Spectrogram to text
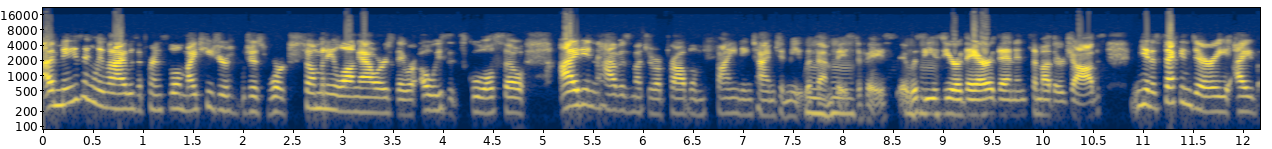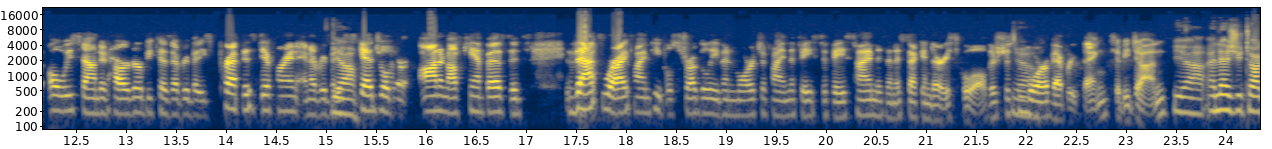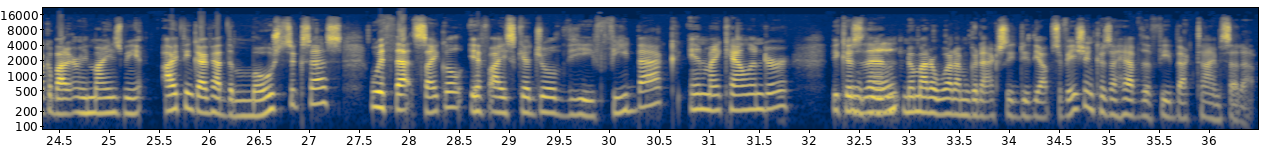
amazingly, when I was a principal, my teachers just worked so many long hours. They were always at school. So I didn't have as much of a problem finding time to meet with mm-hmm. them face to face. It was mm-hmm. easier there than in some other jobs. You know, secondary, I've always found it harder because everybody's prep is different and everybody's yeah. scheduled are on and off campus. It's that's where I find people struggle even more to find the face to face time is in a secondary school. There's just yeah. more of everything to be done. Yeah. And as you talk about it, it reminds me, I think I've had the most success with that cycle if I schedule the feedback in my calendar because mm-hmm. then no matter what, I'm going to actually do the observation because I have the feedback time set up.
